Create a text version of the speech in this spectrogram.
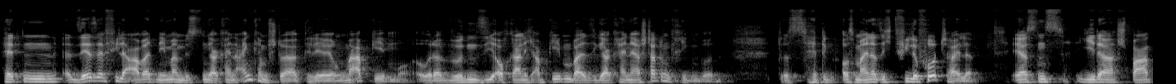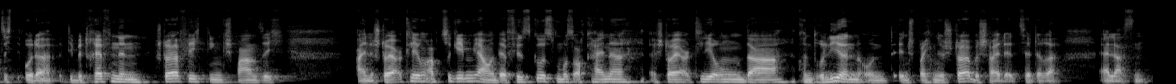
hätten sehr, sehr viele Arbeitnehmer müssten gar keine Einkommensteuererklärung mehr abgeben oder würden sie auch gar nicht abgeben, weil sie gar keine Erstattung kriegen würden. Das hätte aus meiner Sicht viele Vorteile. Erstens, jeder spart sich oder die betreffenden Steuerpflichtigen sparen sich eine Steuererklärung abzugeben, ja, und der Fiskus muss auch keine Steuererklärungen da kontrollieren und entsprechende Steuerbescheide etc. erlassen.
